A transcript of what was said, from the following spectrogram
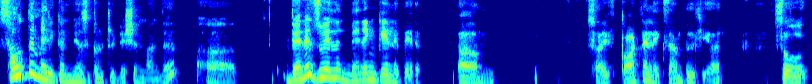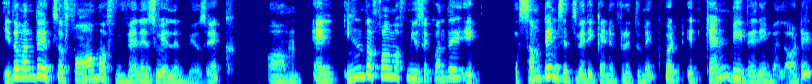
சவுத் அமெரிக்கன் மியூசிக்கல் ட்ரெடிஷன் வந்து வெனசுவேலன் மெரெங்கேன்னு பேரு. So I've got an example here ஸோ இது வந்து இட்ஸ் அ ஃபார்ம் ஆஃப் வெனசுவேலன் மியூசிக் Mhm. அண்ட் இந்த ஃபார்ம் ஆஃப் மியூசிக் வந்து இட் sometimes it's very kind of rhythmic, but it can be very melodic,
